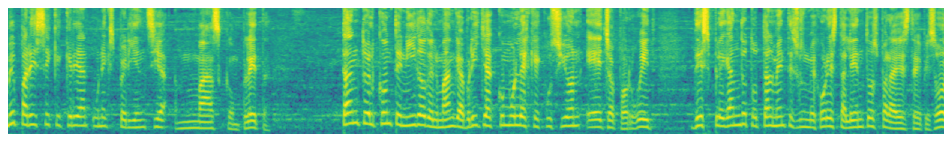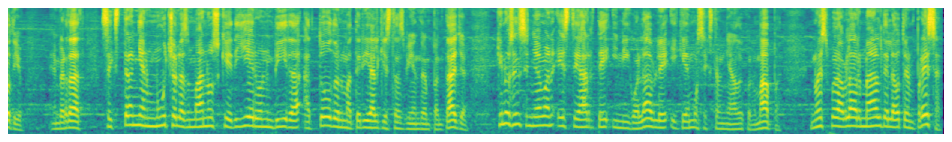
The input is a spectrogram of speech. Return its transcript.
me parece que crean una experiencia más completa. Tanto el contenido del manga brilla como la ejecución hecha por Witt, desplegando totalmente sus mejores talentos para este episodio. En verdad, se extrañan mucho las manos que dieron vida a todo el material que estás viendo en pantalla, que nos enseñaban este arte inigualable y que hemos extrañado con mapa. No es por hablar mal de la otra empresa,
